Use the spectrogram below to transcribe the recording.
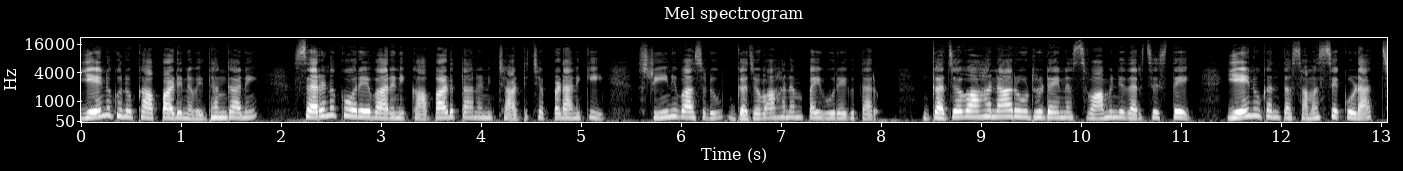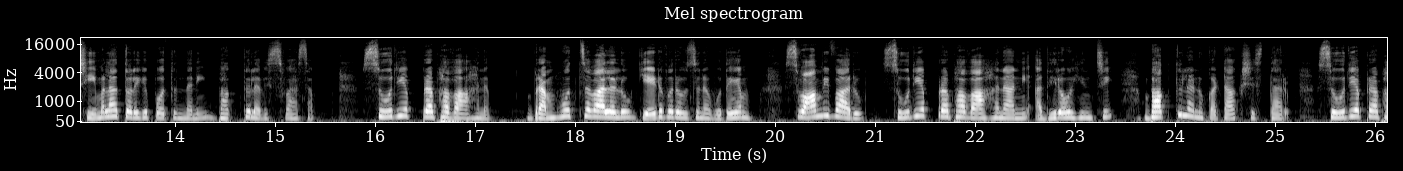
ఏనుగును కాపాడిన విధంగానే శరణు కోరేవారిని కాపాడుతానని చాటి చెప్పడానికి శ్రీనివాసుడు గజవాహనంపై ఊరేగుతారు. గజవాహనారూఢుడైన స్వామిని దర్శిస్తే ఏనుగంత సమస్య కూడా చీమలా తొలగిపోతుందని భక్తుల విశ్వాసం. సూర్యప్రభ వాహనం బ్రహ్మోత్సవాలలో ఏడవ రోజున ఉదయం స్వామివారు సూర్యప్రభ వాహనాన్ని అధిరోహించి భక్తులను కటాక్షిస్తారు. సూర్యప్రభ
